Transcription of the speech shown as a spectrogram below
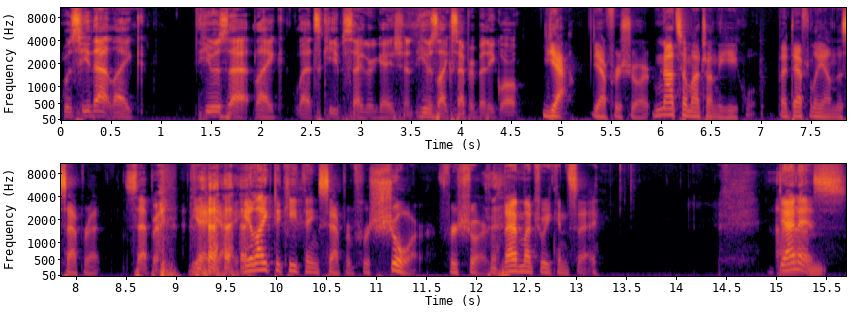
Was he that like? He was that like let's keep segregation. He was like separate but equal. Yeah, yeah, for sure. Not so much on the equal, but definitely on the separate. Separate. Yeah, yeah. he liked to keep things separate for sure, for sure. That much we can say. Um, Dennis,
